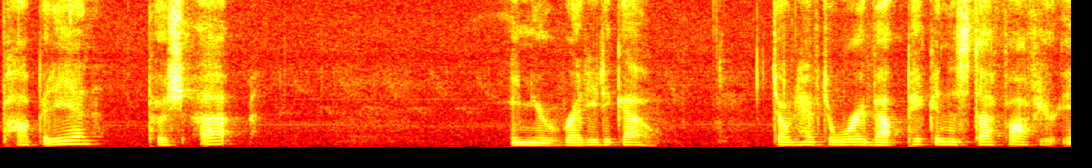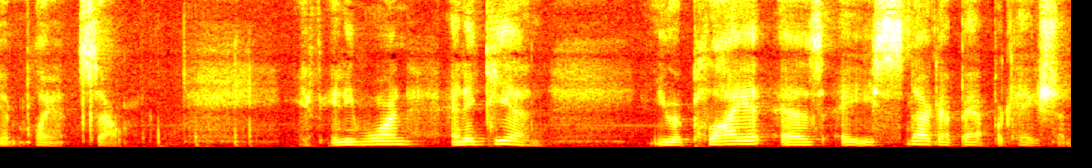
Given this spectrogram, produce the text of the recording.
Pop it in, push up, and you're ready to go. Don't have to worry about picking the stuff off your implant. So, if anyone, and again, you apply it as a snug up application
